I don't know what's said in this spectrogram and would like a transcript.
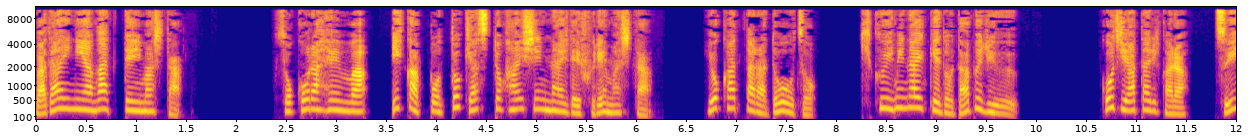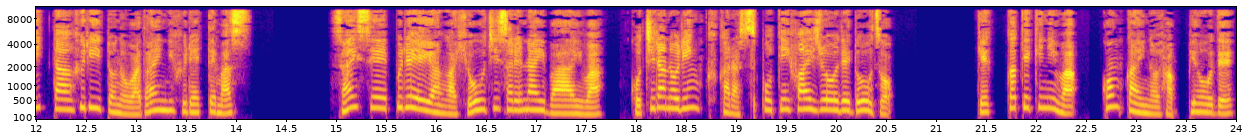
話題に上がっていました。そこら辺は以下、ポッドキャスト配信内で触れました。よかったらどうぞ。聞く意味ないけど W。5時あたりからツイッターフリートの話題に触れてます。再生プレイヤーが表示されない場合は、こちらのリンクから Spotify 上でどうぞ。結果的には、今回の発表で、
